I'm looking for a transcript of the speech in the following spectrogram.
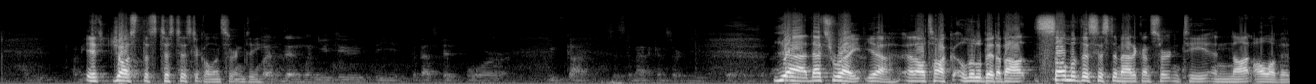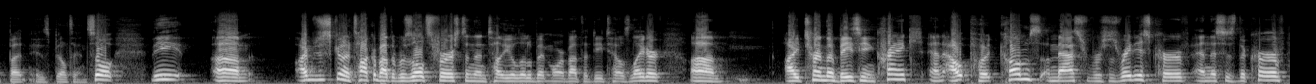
I mean, it's just the statistical uncertainty. But then when you do the, the best fit for, you've got systematic uncertainty. Yeah, that's right. Yeah, and I'll talk a little bit about some of the systematic uncertainty and not all of it, but is built in. So the um, I'm just going to talk about the results first, and then tell you a little bit more about the details later. Um, I turn the Bayesian crank, and output comes a mass versus radius curve, and this is the curve.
